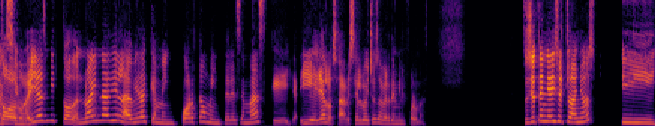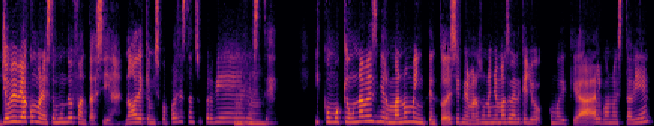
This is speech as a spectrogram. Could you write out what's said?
todo, ella es mi todo. No hay nadie en la vida que me importe o me interese más que ella. Y ella lo sabe, se lo he hecho saber de mil formas. Entonces, yo tenía 18 años y yo vivía como en este mundo de fantasía, ¿no? De que mis papás están súper bien, este. Y como que una vez mi hermano me intentó decir, mi hermano es un año más grande que yo, como de que algo no está bien.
